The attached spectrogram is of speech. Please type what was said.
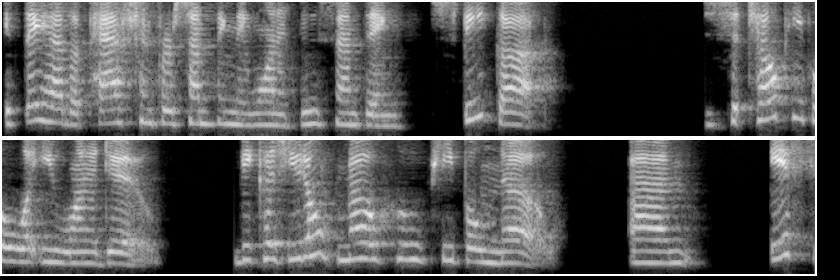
if they have a passion for something they want to do something speak up. Tell people what you want to do because you don't know who people know. Um, if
